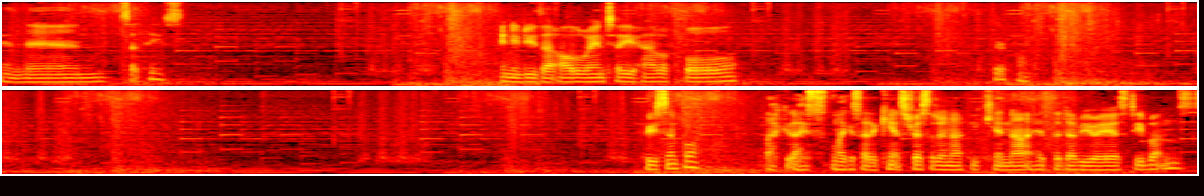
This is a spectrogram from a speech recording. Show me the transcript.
and then set these. And you do that all the way until you have a full circle. Pretty simple. Like I, like I said, I can't stress it enough. You cannot hit the WASD buttons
